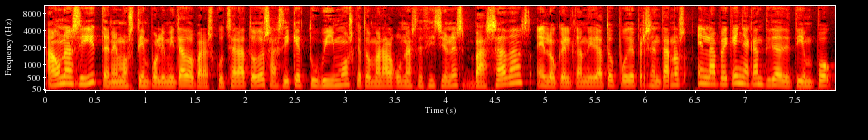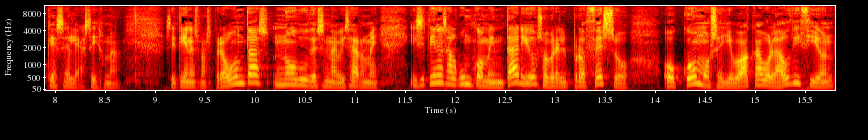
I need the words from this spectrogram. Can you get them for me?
Aún así, tenemos tiempo limitado para escuchar a todos, así que tuvimos que tomar algunas decisiones basadas en lo que el candidato puede presentarnos en la pequeña cantidad de tiempo que se le asigna. Si tienes más preguntas, no dudes en avisarme. Y si tienes algún comentario sobre el proceso o cómo se llevó a cabo la audición,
